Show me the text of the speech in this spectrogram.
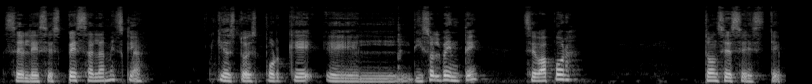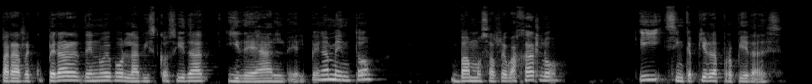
se les espesa la mezcla. Y esto es porque el disolvente se evapora. Entonces, este, para recuperar de nuevo la viscosidad ideal del pegamento, vamos a rebajarlo y sin que pierda propiedades.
